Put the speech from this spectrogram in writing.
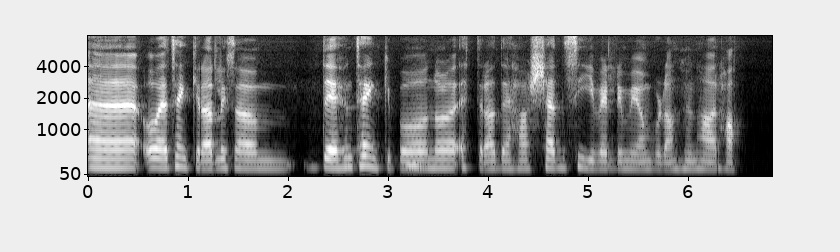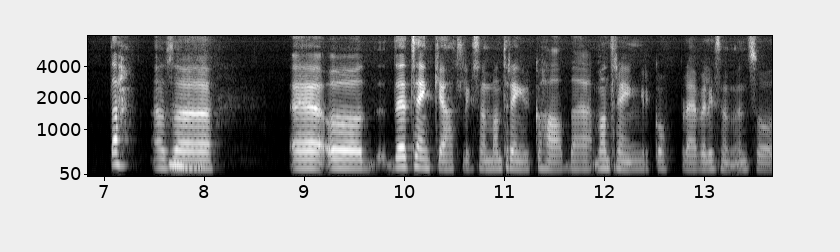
Uh, og jeg tenker at liksom Det hun tenker på mm. når, etter at det har skjedd, sier veldig mye om hvordan hun har hatt det. Altså uh, Og det tenker jeg at liksom man trenger ikke ha det Man trenger ikke oppleve liksom en så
